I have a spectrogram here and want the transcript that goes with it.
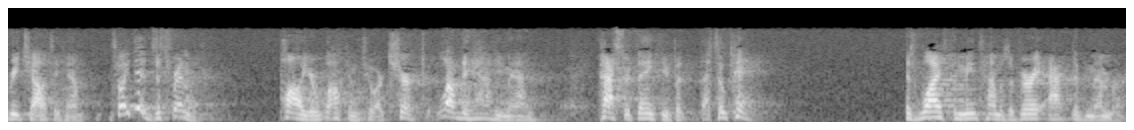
reach out to him. So I did, just friendly. Paul, you're welcome to our church. We'd love to have you, man. Pastor, thank you, but that's okay. His wife, in the meantime, was a very active member.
